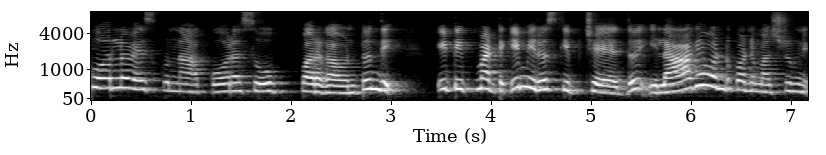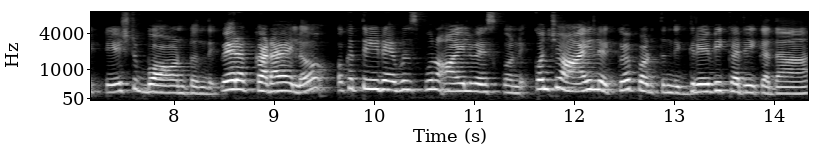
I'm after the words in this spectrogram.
కూరలో వేసుకున్న కూర సూపర్గా ఉంటుంది. ఈ టిప్ మట్టికి మీరు స్కిప్ చేయొద్దు. ఇలాగే వండుకోండి మష్రూమ్ని. టేస్ట్ బాగుంటుంది. వేరొక కడాయిలో ఒక త్రీ టేబుల్ స్పూన్ ఆయిల్ వేసుకోండి. కొంచెం ఆయిల్ ఎక్కువే పడుతుంది. గ్రేవీ కర్రీ కదా.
